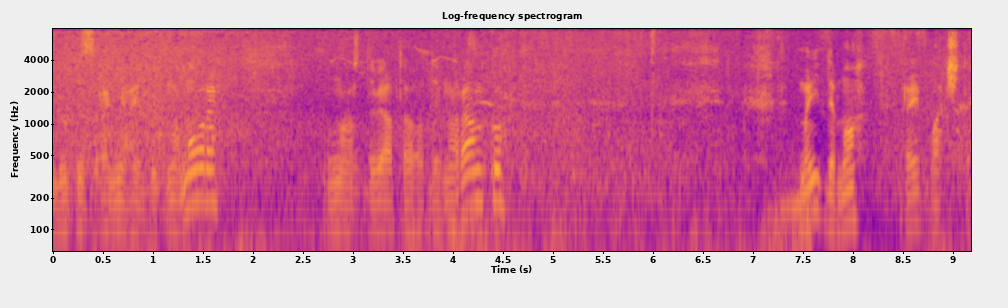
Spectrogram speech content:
люди зрання йдуть на море. У нас 9 година ранку. Ми йдемо рибачити.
